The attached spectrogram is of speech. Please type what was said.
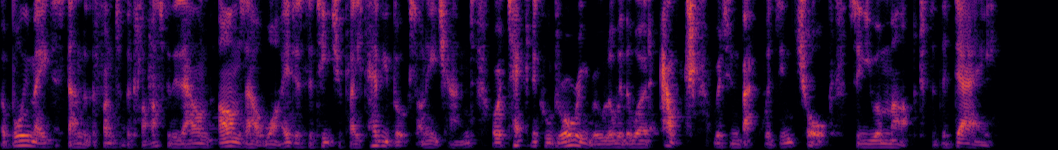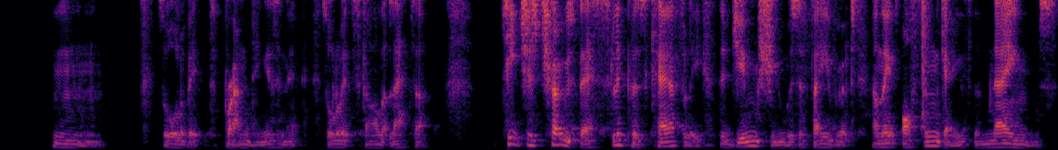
A boy made to stand at the front of the class with his arm, arms out wide as the teacher placed heavy books on each hand, or a technical drawing ruler with the word ouch written backwards in chalk, so you were marked for the day. Hmm. It's all a bit branding, isn't it? It's all a bit scarlet letter. Teachers chose their slippers carefully. The gym shoe was a favourite, and they often gave them names.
